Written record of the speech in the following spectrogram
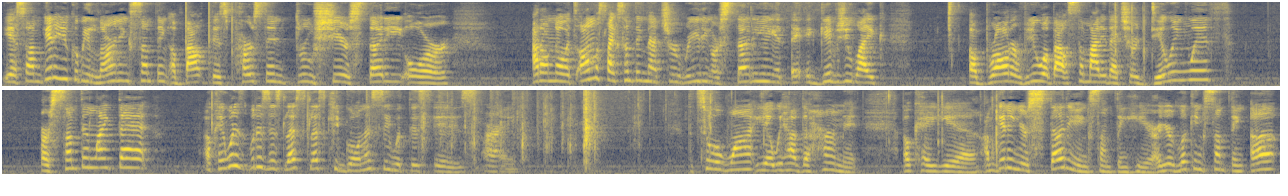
Yeah, so I'm getting you could be learning something about this person through sheer study or I don't know, it's almost like something that you're reading or studying. It, it gives you like a broader view about somebody that you're dealing with or something like that. Okay, what is what is this? Let's let's keep going. Let's see what this is. All right. The two of wands. Yeah, we have the hermit. Okay, yeah. I'm getting you're studying something here. Or you're looking something up.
